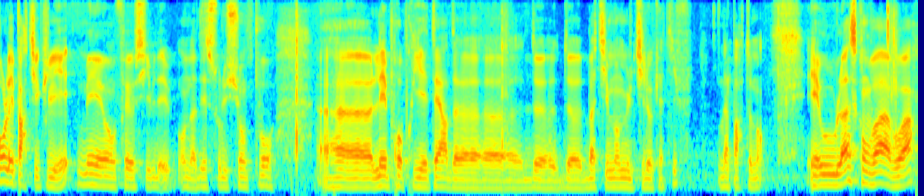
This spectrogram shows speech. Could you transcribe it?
pour les particuliers, mais on, fait aussi des- on a des solutions pour euh, les propriétaires de, de- de bâtiments multilocatifs, d'appartements. Et où là, ce qu'on va avoir,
